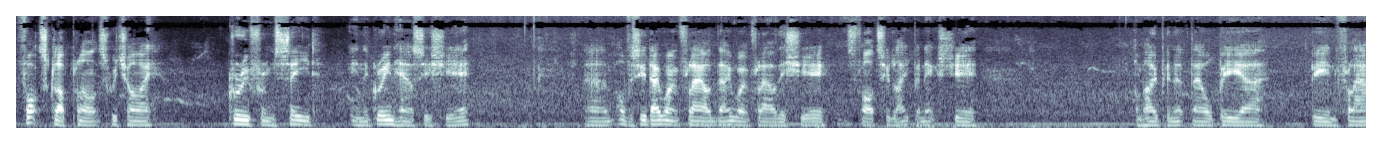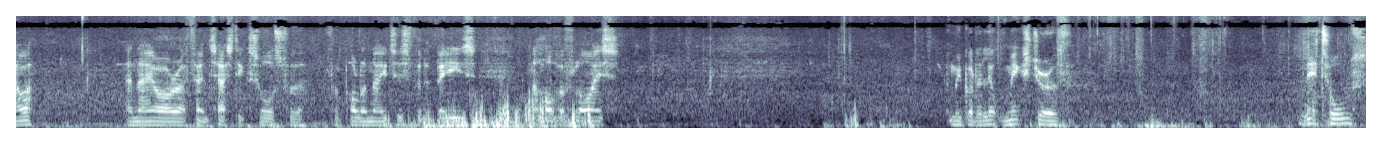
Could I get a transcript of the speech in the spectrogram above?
foxglove plants which I grew from seed in the greenhouse this year. Um, obviously they won't flower, they won't flower this year, it's far too late, but next year I'm hoping that they'll be, uh, be in flower and they are a fantastic source for, for pollinators, for the bees the hoverflies. And we've got a little mixture of nettles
